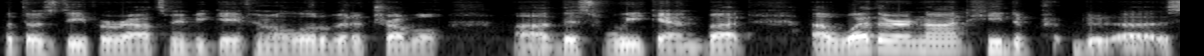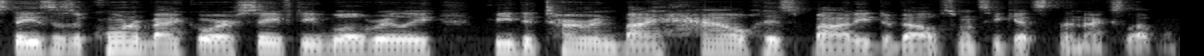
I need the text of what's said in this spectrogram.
but those deeper routes maybe gave him a little bit of trouble uh, this weekend. But uh, whether or not he uh, stays as a cornerback or a safety will really be determined by how his body develops once he gets to the next level.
